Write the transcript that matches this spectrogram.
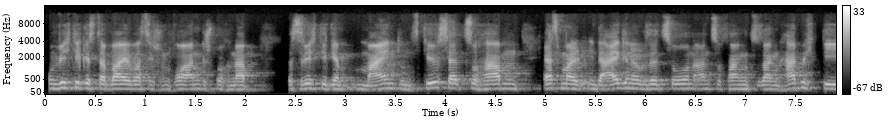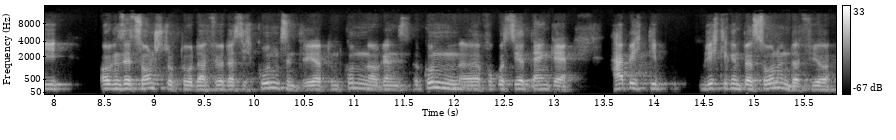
Und wichtig ist dabei, was ich schon vorher angesprochen habe, das richtige Mind und Skillset zu haben, erstmal in der eigenen Organisation anzufangen, zu sagen, habe ich die Organisationsstruktur dafür, dass ich kundenzentriert und kundenfokussiert denke? Habe ich die richtigen Personen dafür?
